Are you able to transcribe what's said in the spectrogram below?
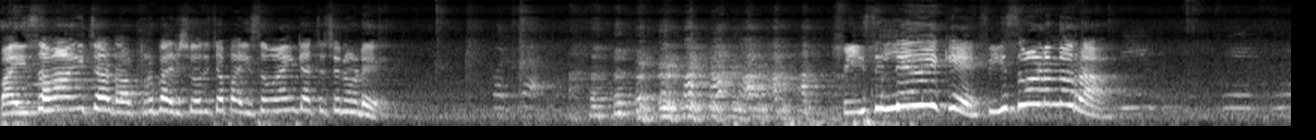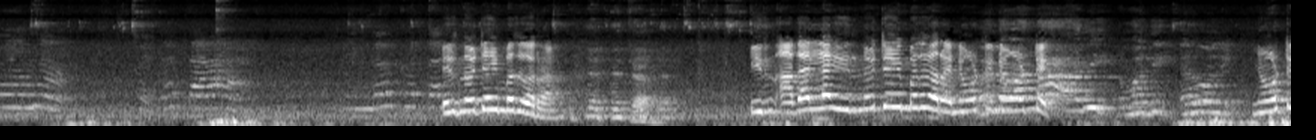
പൈസ വാങ്ങിച്ച ഡോക്ടർ പരിശോധിച്ച പൈസ വാങ്ങിക്ക അച്ഛനോട് ഫീസ് ഇല്ലേ ചോദിക്കേ ഫീസ് വേണമെന്ന് പറ. ഇരുന്നൂറ്റി അമ്പത് പറ അതല്ല ഇരുന്നൂറ്റി അമ്പത് പറ നോട്ട് നോട്ട് മതി മതി. അത് നോട്ട്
